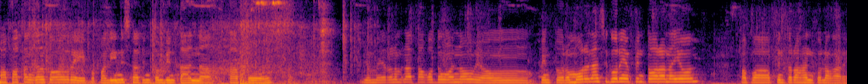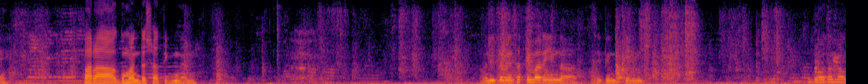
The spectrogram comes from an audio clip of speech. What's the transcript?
mapatanggal ko are, papalinis natin tong bintana. Tapos, yung meron naman ata ako tong ano, yung pintura. Mura lang siguro yung pintura na yon. Papapinturahan ko lang are. Para gumanda siya tignan. Andito rin sa Timarina, si Tintin. Sugatan lang,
